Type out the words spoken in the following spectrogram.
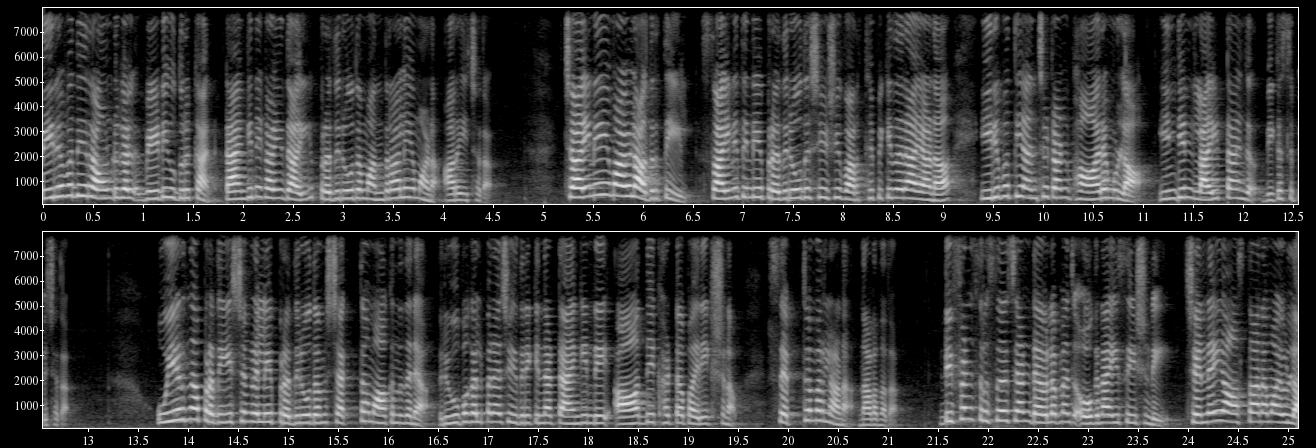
നിരവധി റൗണ്ടുകൾ വെടി ഉതിർക്കാൻ ടാങ്കിന് കഴിഞ്ഞതായി പ്രതിരോധ മന്ത്രാലയമാണ് അറിയിച്ചത്. ചൈനയുമായുള്ള അതിർത്തിയിൽ സൈന്യത്തിന്റെ പ്രതിരോധശേഷി വർദ്ധിപ്പിക്കുന്നതിനായാണ് ഇരുപത്തിയഞ്ച് ടൺ ഭാരമുള്ള ഇന്ത്യൻ ലൈറ്റ് ടാങ്ക് വികസിപ്പിച്ചത്. ഉയർന്ന പ്രദേശങ്ങളിലെ പ്രതിരോധം ശക്തമാക്കുന്നതിന് രൂപകൽപ്പന ചെയ്തിരിക്കുന്ന ടാങ്കിന്റെ ആദ്യഘട്ട പരീക്ഷണം സെപ്റ്റംബറിലാണ് നടന്നത്. ഡിഫൻസ് റിസർച്ച് ആൻഡ് ഡെവലപ്മെന്റ് ഓർഗനൈസേഷന്റെ ചെന്നൈ ആസ്ഥാനമായുള്ള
